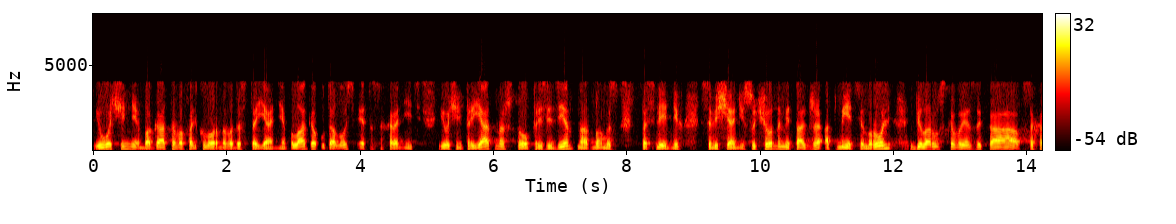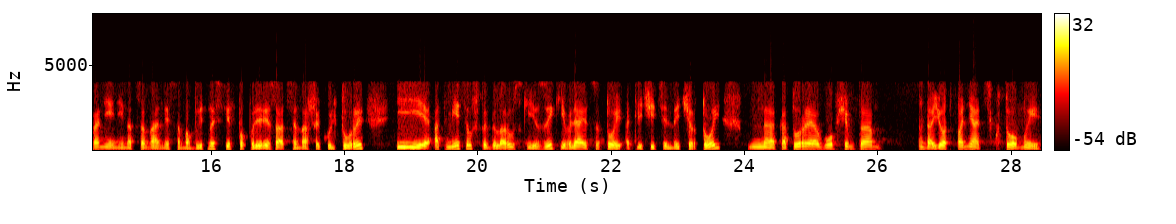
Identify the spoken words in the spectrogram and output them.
и очень богатого фольклорного достояния. Благо удалось это сохранить. И очень приятно, что президент на одном из последних совещаний с учеными также отметил роль белорусского языка в сохранении национальной самобытности, в популяризации нашей культуры и отметил, что белорусский язык является той отличительной чертой, которая, в общем-то, дает понять, кто мы,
